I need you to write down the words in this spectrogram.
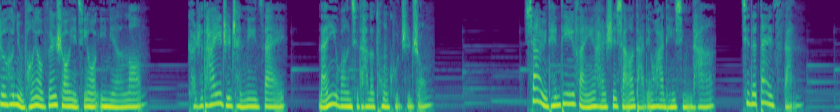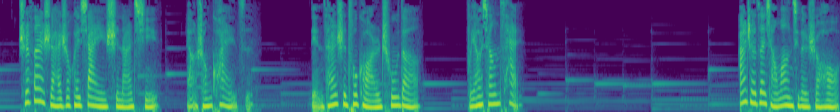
阿哲和女朋友分手已经有一年了，可是他一直沉溺在难以忘记他的痛苦之中。下雨天第一反应还是想要打电话提醒他记得带伞，吃饭时还是会下意识拿起两双筷子，点餐时脱口而出的“不要香菜”。阿哲在想忘记的时候，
